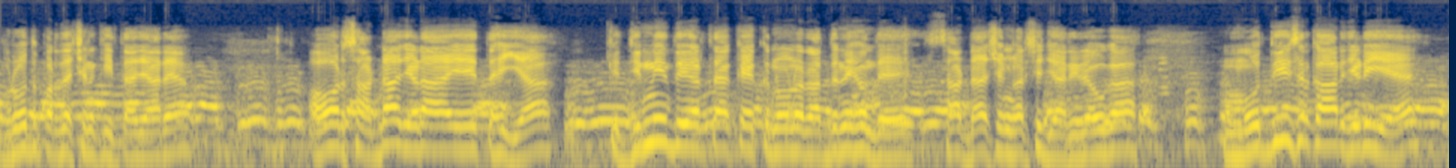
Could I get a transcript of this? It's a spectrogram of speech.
ਵਿਰੋਧ ਪ੍ਰਦਰਸ਼ਨ ਕੀਤਾ ਜਾ ਰਿਹਾ। ਔਰ ਸਾਡਾ ਜਿਹੜਾ ਇਹ ਤਹਈਆ ਕਿ ਜਿੰਨੀ ਦੇਰ ਤੱਕ ਇਹ ਕਾਨੂੰਨ ਰੱਦ ਨਹੀਂ ਹੁੰਦੇ, ਸਾਡਾ ਸੰਘਰਸ਼ ਜਾਰੀ ਰਹੂਗਾ। ਮੋਦੀ ਸਰਕਾਰ ਜਿਹੜੀ ਹੈ,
